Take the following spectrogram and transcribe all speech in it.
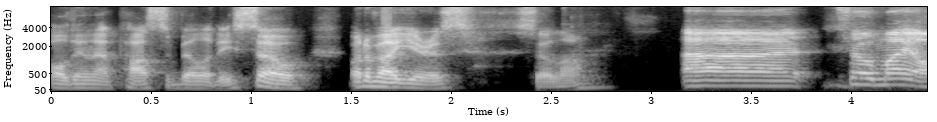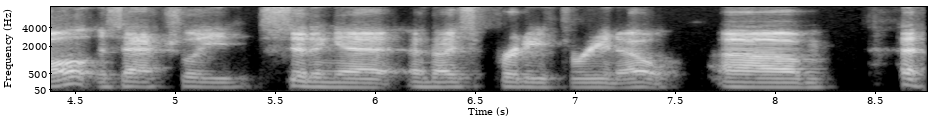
holding that possibility. So what about yours, Solo? Uh, so my alt is actually sitting at a nice, pretty three zero. Oh. Um,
